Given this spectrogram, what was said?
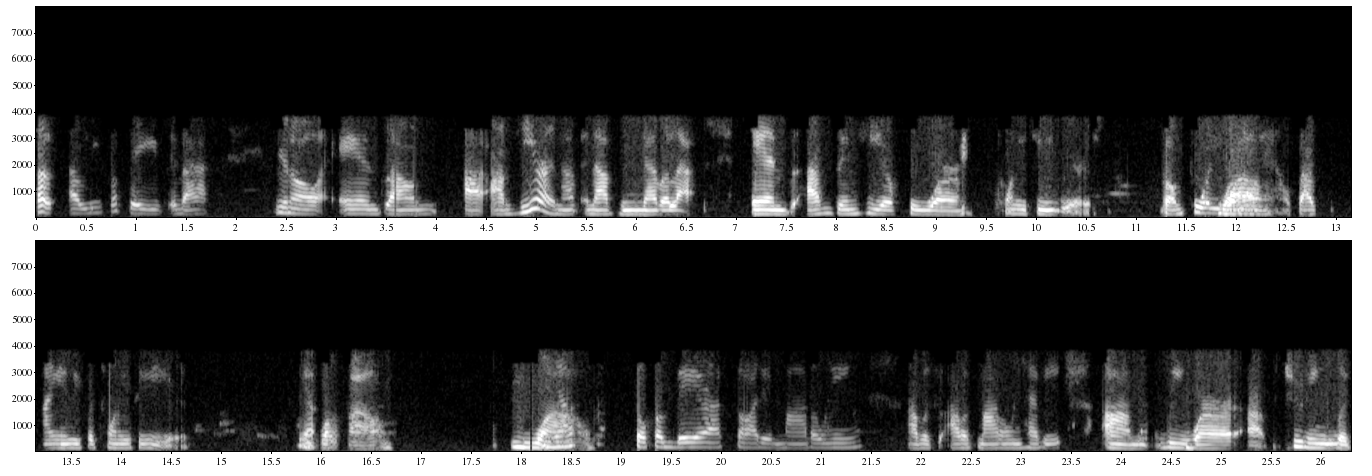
a leap of faith and I you know, and um I, I'm here and I and I've never left. And I've been here for twenty two years. So I'm forty wow. now. So I've been in Miami for twenty two years. Yep. Wow. Wow. So from there, I started modeling. I was I was modeling heavy. Um, we were uh, shooting with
